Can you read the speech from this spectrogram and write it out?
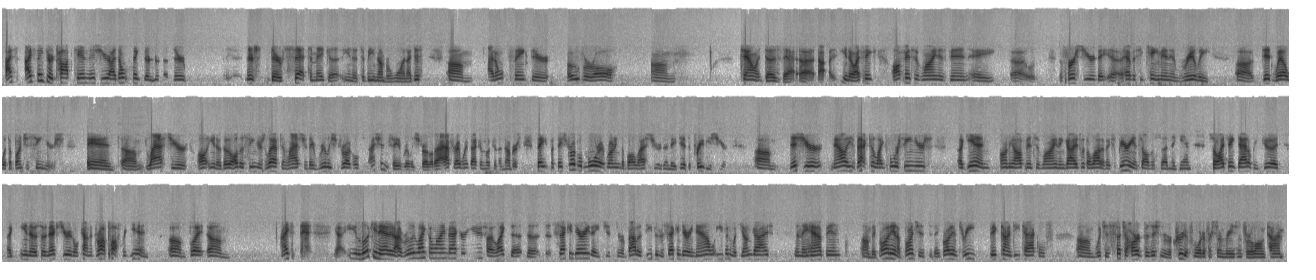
I, I, I think they're top ten this year. I don't think they're they're they're they're set to make a you know to be number one. I just um, I don't think their overall um, talent does that. Uh, I, you know, I think offensive line has been a uh, the first year they uh, Hevesy came in and really uh, did well with a bunch of seniors. And um, last year, all you know, all the seniors left, and last year they really struggled. I shouldn't say it really struggled. After I went back and looked at the numbers, they but they struggled more at running the ball last year than they did the previous year. Um, this year, now he's back to like four seniors again on the offensive line, and guys with a lot of experience all of a sudden again. So I think that'll be good. Uh, you know, so next year it'll kind of drop off again. Um, but um, I, yeah, you looking at it, I really like the linebacker use. I like the, the the secondary. They just they're about as deep in the secondary now, even with young guys, than they have been. Um, they brought in a bunch of. They brought in three big time D tackles, um, which is such a hard position to recruit at Florida for some reason for a long time.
